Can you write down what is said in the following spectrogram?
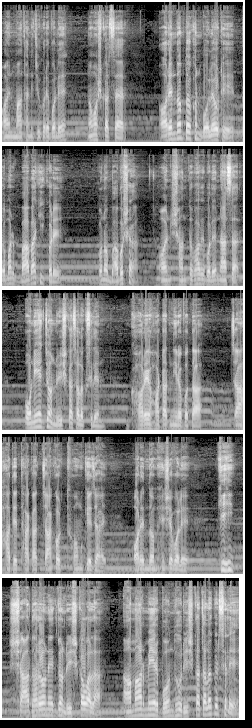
অয়ন মাথা নিচু করে বলে, নমস্কার স্যার। অরিন্দম তখন বলে ওঠে, তোমার বাবা কি করে? কোনো বাবসা অয়ন শান্তভাবে বলে, না, স্যার। উনি একজন রিক্সা চালক ছিলেন। ঘরে হঠাৎ নীরবতা, চা হাতে থাকা চাকর থমকে যায়। অরেন্দম হেসে বলে, কি? সাধারণ একজন রিক্সাওয়ালা? আমার মেয়ের বন্ধু রিক্সা চালকের ছেলে?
